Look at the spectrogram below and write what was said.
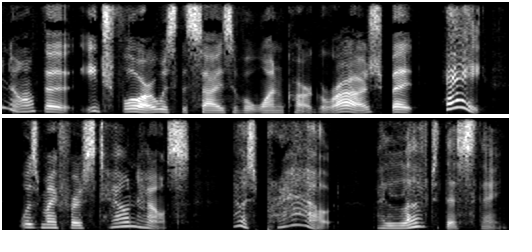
You know, the each floor was the size of a one-car garage, but hey, was my first townhouse. I was proud. I loved this thing.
